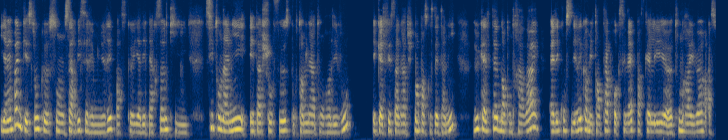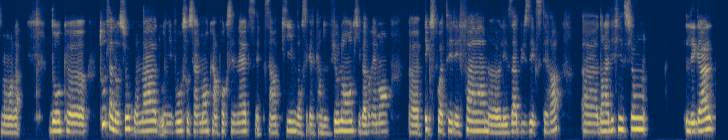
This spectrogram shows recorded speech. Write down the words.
il n'y a même pas une question que son service est rémunéré parce qu'il y a des personnes qui, si ton amie est ta chauffeuse pour t'emmener à ton rendez-vous et qu'elle fait ça gratuitement parce que vous êtes amis, vu qu'elle t'aide dans ton travail, elle est considérée comme étant ta proxénète parce qu'elle est euh, ton driver à ce moment-là. Donc, euh, toute la notion qu'on a au niveau socialement qu'un proxénète, c'est un pim, donc c'est quelqu'un de violent qui va vraiment euh, exploiter les femmes, les abuser, etc. dans la définition légale,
